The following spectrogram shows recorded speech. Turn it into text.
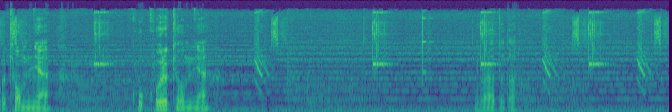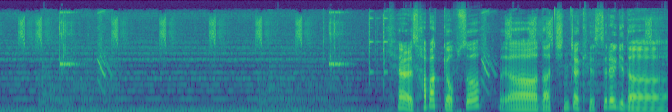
왜 이렇게 없냐? 고코 왜 이렇게 없냐? 이거라도 더. 케알 사밖에 없어? 야, 나 진짜 개쓰레기다.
